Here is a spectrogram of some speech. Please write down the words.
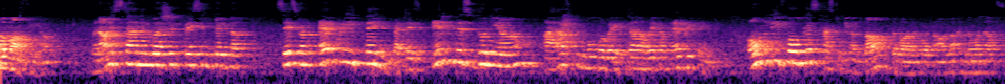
وَمَا فِيهَا When I stand in worship facing Qibla, says from everything that is in this dunya, I have to move away, turn away from everything. Only focus has to be Allah, Ta'ala, and no one else.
